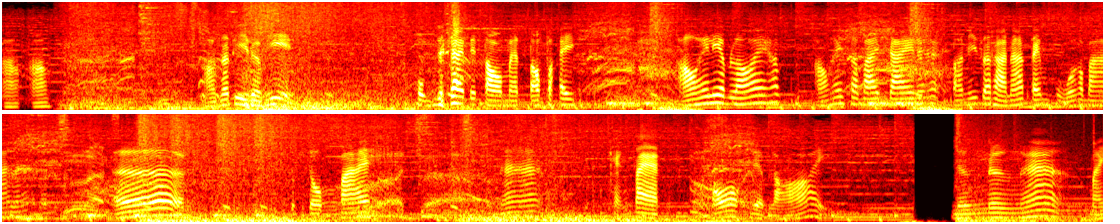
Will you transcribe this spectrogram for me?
เอาเอาเอาสักทีเถอะพี่ ผมจะได้ไปต่อแมตต์ต่อไป เอาให้เรียบร้อยครับ เอาให้สบายใจนะฮะ ตอนนี้สถานะเต็มหัวกระบาลแล้วเออ จบไปนะฮะ แข็งแตกโอ้เรียบร้อยหนึ่งหนึ่งฮะไม่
